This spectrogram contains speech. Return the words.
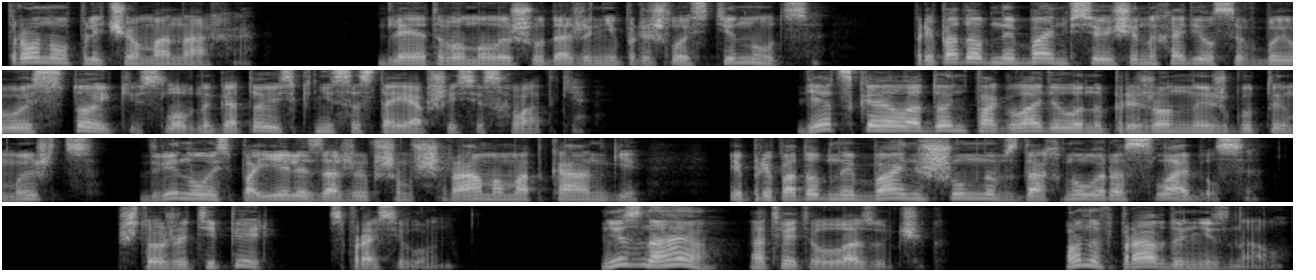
тронул плечо монаха. Для этого малышу даже не пришлось тянуться. Преподобный Бань все еще находился в боевой стойке, словно готовясь к несостоявшейся схватке. Детская ладонь погладила напряженные жгуты мышц, двинулась по еле зажившим шрамам от канги и преподобный Бань шумно вздохнул и расслабился. «Что же теперь?» — спросил он. «Не знаю», — ответил лазутчик. Он и вправду не знал.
